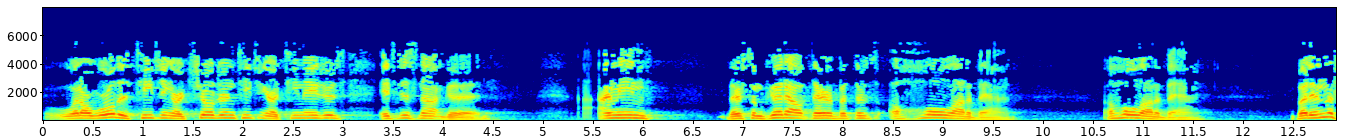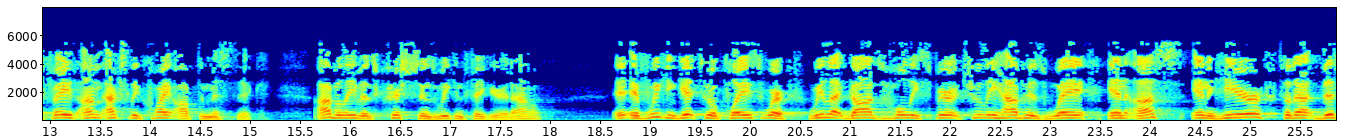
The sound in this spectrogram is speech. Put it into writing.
what our world is teaching our children, teaching our teenagers, it's just not good. I mean, there's some good out there, but there's a whole lot of bad. A whole lot of bad. But in the faith, I'm actually quite optimistic. I believe as Christians we can figure it out. If we can get to a place where we let God's Holy Spirit truly have His way in us, in here, so that this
